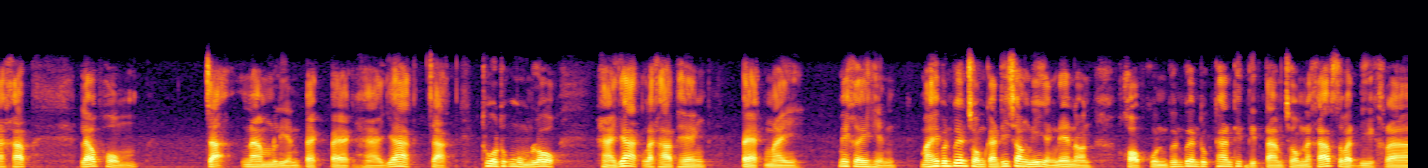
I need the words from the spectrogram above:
นะครับ แล้วผมจะนำเหรียญแปลกๆ หายากจากทั่วทุกมุมโลก หายากราคาแพง แปลกใหม่ ไม่เคยเห็น มาให้เพื่อนๆชมกันที่ช่องนี้อย่างแน่นอน ขอบคุณเพื่อนๆทุกท่านที่ติดตามชมนะครับ สวัสดีครับ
